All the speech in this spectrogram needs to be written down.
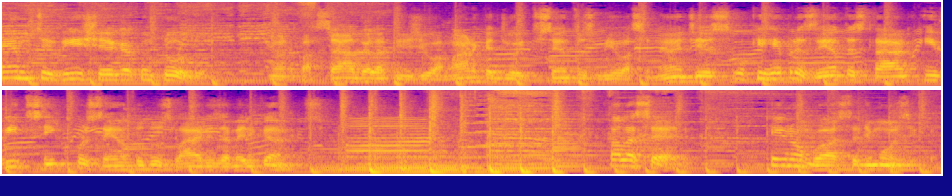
A MTV chega com tudo no ano passado, ela atingiu a marca de 800 mil assinantes, o que representa estar em 25% dos lares americanos. Fala sério, quem não gosta de música?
